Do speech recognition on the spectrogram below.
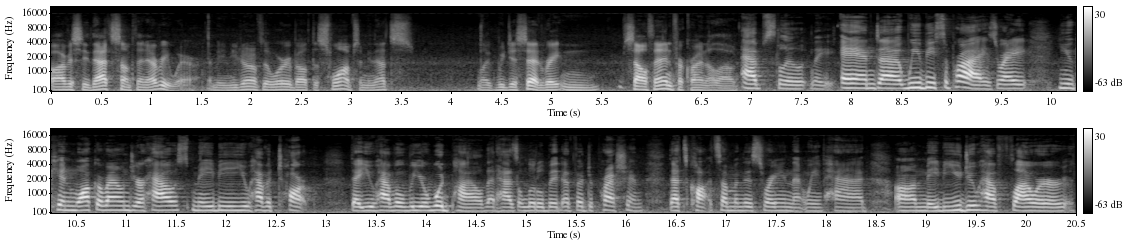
obviously that's something everywhere. I mean, you don't have to worry about the swamps. I mean, that's like we just said, right in South End for crying out loud. Absolutely. And uh, we'd be surprised, right? You can walk around your house, maybe you have a tarp that you have over your wood pile that has a little bit of a depression that's caught some of this rain that we've had. Um, maybe you do have flower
